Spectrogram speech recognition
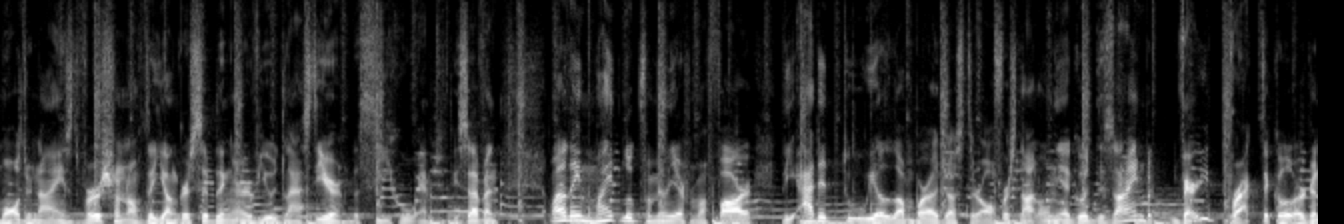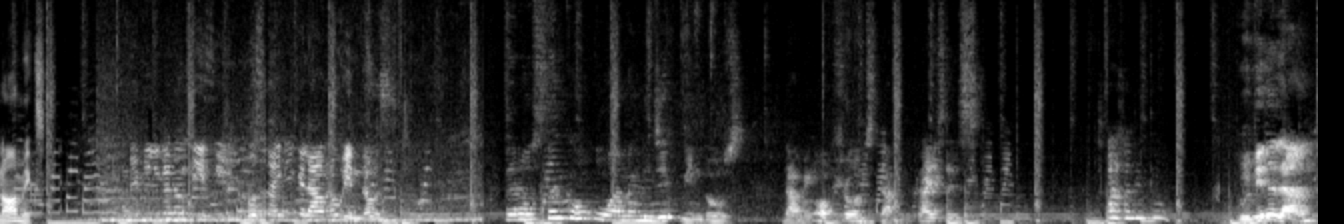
modernized version of the younger sibling I reviewed last year, the Sihoo M57. While they might look familiar from afar, the added two-wheel lumbar adjuster offers not only a good design but very practical ergonomics. PC, most likely Windows. Pero saan ko kukuha ng legit Windows? Daming options, daming prices. Baka nito. Buti na lang,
